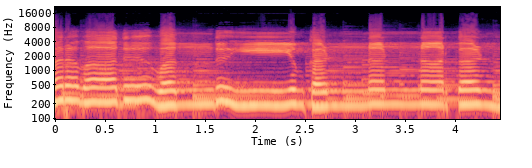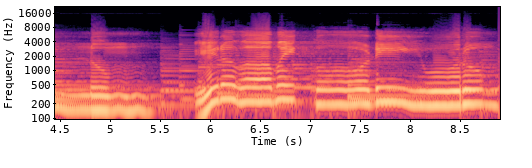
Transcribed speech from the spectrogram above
கரவாது வந்து ஈயும் கண்ணன்னார் கண்ணும் இரவாமை கோடி ஊரும்.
